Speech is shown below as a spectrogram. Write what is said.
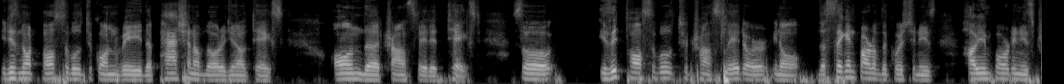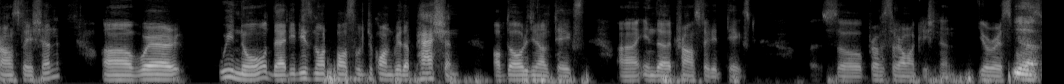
it is not possible to convey the passion of the original text on the translated text. So is it possible to translate or, you know, the second part of the question is how important is translation uh, where we know that it is not possible to convey the passion of the original text uh, in the translated text. So Professor Ramakrishnan, your response.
